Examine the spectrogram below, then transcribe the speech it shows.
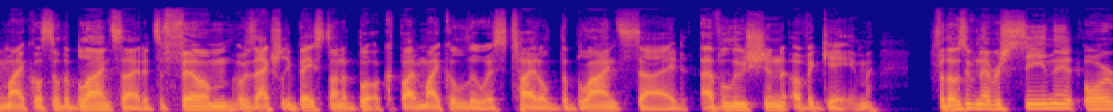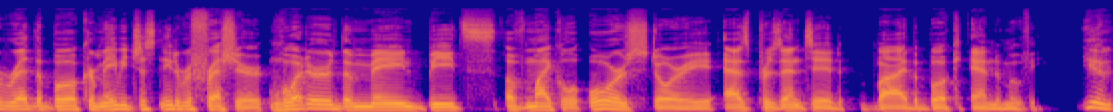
Michael. So, The Blind Side, it's a film. It was actually based on a book by Michael Lewis titled The Blind Side Evolution of a Game. For those who've never seen it or read the book or maybe just need a refresher, what are the main beats of Michael Oher's story as presented by the book and the movie? Yeah,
